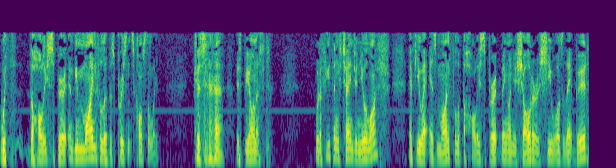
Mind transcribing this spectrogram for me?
with the Holy Spirit and be mindful of His presence constantly. Because, let's be honest, would a few things change in your life if you were as mindful of the Holy Spirit being on your shoulder as she was of that bird?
